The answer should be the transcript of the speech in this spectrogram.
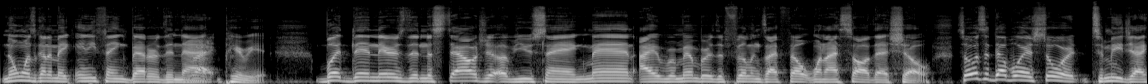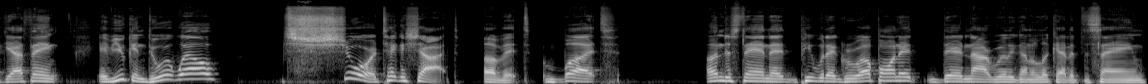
No one's gonna make anything better than that. Right. Period. But then there's the nostalgia of you saying, "Man, I remember the feelings I felt when I saw that show." So it's a double edged sword to me, Jackie. I think if you can do it well, sure, take a shot of it, but understand that people that grew up on it, they're not really going to look at it the same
